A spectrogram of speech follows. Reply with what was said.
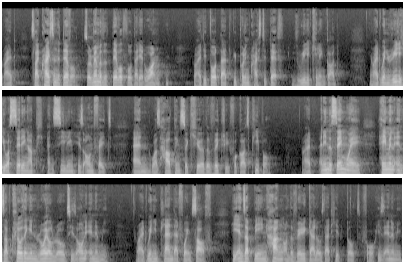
right? It's like Christ and the devil. So remember, the devil thought that he had won, right? He thought that we putting Christ to death. He was really killing God, right? When really he was setting up and sealing his own fate and was helping secure the victory for God's people, right? And in the same way, Haman ends up clothing in royal robes his own enemy, right? When he planned that for himself he ends up being hung on the very gallows that he had built for his enemy.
